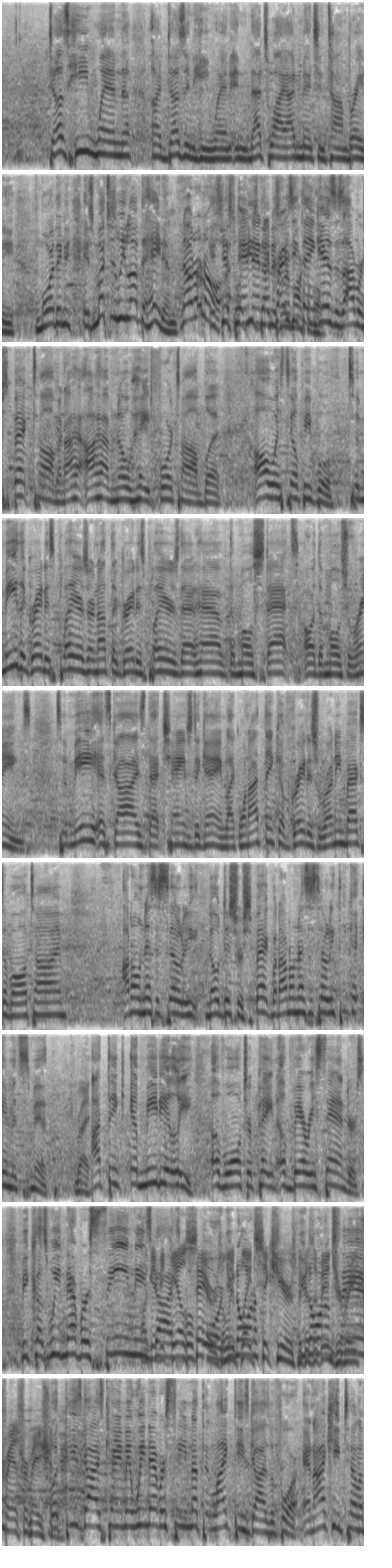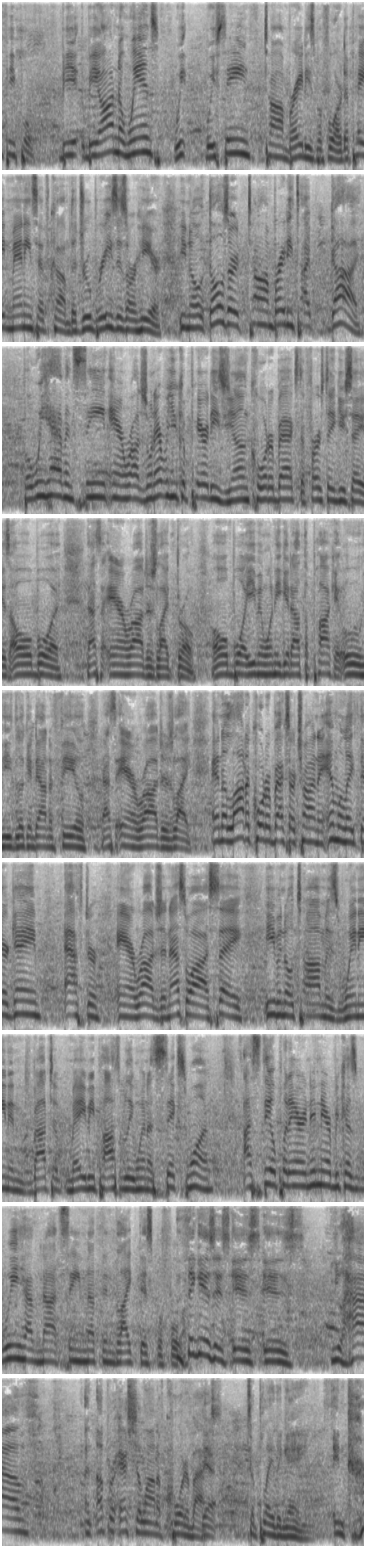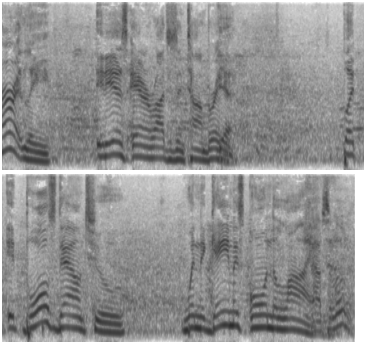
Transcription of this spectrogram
does he win or doesn't he win? And that's why I mentioned Tom Brady more than as much as we love to hate him. No, no, no. It's just what and, he's and done. The crazy is thing is, is I respect Tom, and I I have no hate for Tom, but I always tell people, to me, the greatest players are not the greatest players that have the most stats or the most rings. To me, it's guys that change the game. Like when I think of greatest running backs of all time. I don't necessarily, no disrespect, but I don't necessarily think of Emmitt Smith. Right. I think immediately of Walter Payton, of Barry Sanders, because we never seen these guys you before. Sayers only you know played six years because you know of injury, transformation. But these guys came in, we never seen nothing like these guys before. And I keep telling people, be, beyond the wins, we we've seen Tom Brady's before. The Peyton Mannings have come. The Drew Breeses are here. You know, those are Tom Brady type guys. But we haven't seen Aaron Rodgers. Whenever you compare these young quarterbacks, the first thing you say is, "Oh boy, that's an Aaron Rodgers like throw." Oh boy, even when he get out the pocket, ooh, he's looking down the field. That's Aaron Rodgers like. And a lot of quarterbacks are trying to emulate their game after Aaron Rodgers, and that's why I say, even though Tom is winning and about to maybe possibly win a six-one, I still put Aaron in there because we have not seen nothing like this before. The thing is, is is is you have an upper echelon of quarterbacks yeah. to play the game. And currently, it is Aaron Rodgers and Tom Brady. Yeah. But it boils down to when the game is on the line. Absolutely.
